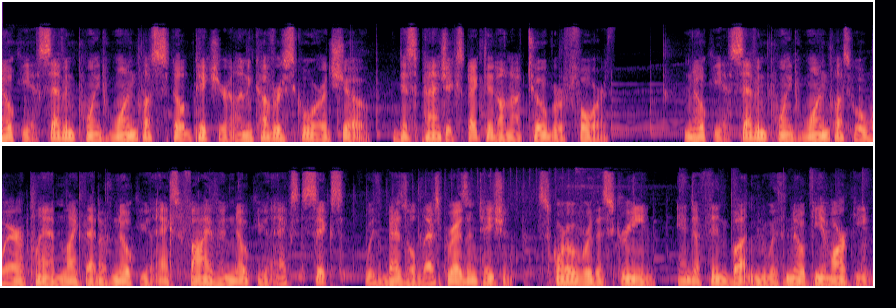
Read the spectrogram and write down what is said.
Nokia 7.1 Plus spilled picture uncover score at show, dispatch expected on October 4. Nokia 7.1 Plus will wear a plan like that of Nokia X5 and Nokia X6, with bezel-less presentation, score over the screen, and a thin button with Nokia marking.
